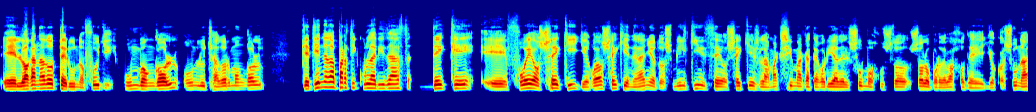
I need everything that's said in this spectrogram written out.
eh, lo ha ganado Teruno Fuji, un mongol, un luchador mongol que tiene la particularidad de que eh, fue Oseki, llegó a Oseki en el año 2015. Oseki es la máxima categoría del sumo, justo solo por debajo de Yokozuna,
